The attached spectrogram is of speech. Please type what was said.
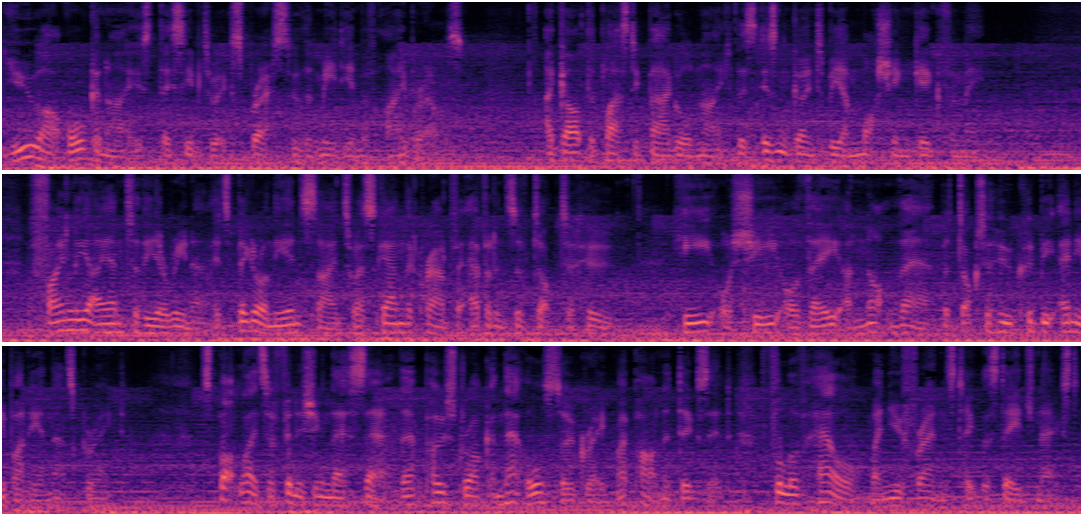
You are organized, they seem to express through the medium of eyebrows. I guard the plastic bag all night. This isn't going to be a moshing gig for me. Finally, I enter the arena. It's bigger on the inside, so I scan the crowd for evidence of Doctor Who. He or she or they are not there, but Doctor Who could be anybody, and that's great. Spotlights are finishing their set. They're post rock and they're also great. My partner digs it. Full of Hell, my new friends take the stage next.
